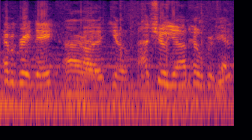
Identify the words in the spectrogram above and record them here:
have a great day. right. Uh, you know, I'll show you out over here.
